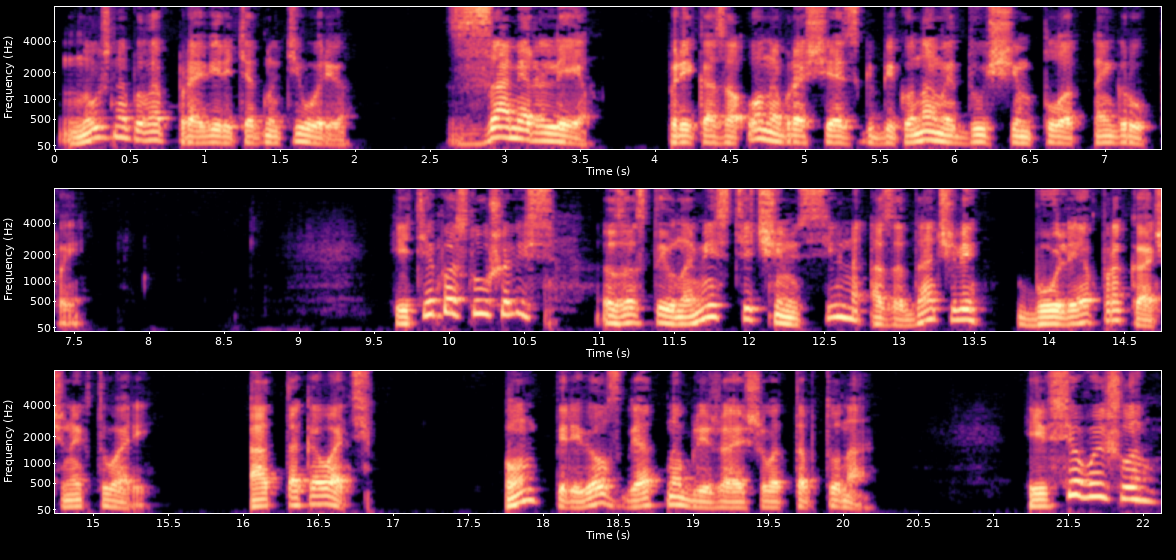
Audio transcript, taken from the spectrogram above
Нужно было проверить одну теорию. «Замерли!» – приказал он, обращаясь к бегунам, идущим плотной группой. И те послушались, застыв на месте, чем сильно озадачили более прокачанных тварей. «Атаковать!» Он перевел взгляд на ближайшего топтуна. И все вышло.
